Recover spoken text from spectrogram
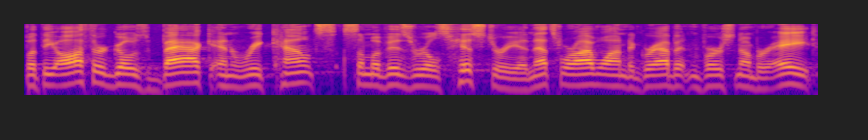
But the author goes back and recounts some of Israel's history. And that's where I wanted to grab it in verse number eight,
